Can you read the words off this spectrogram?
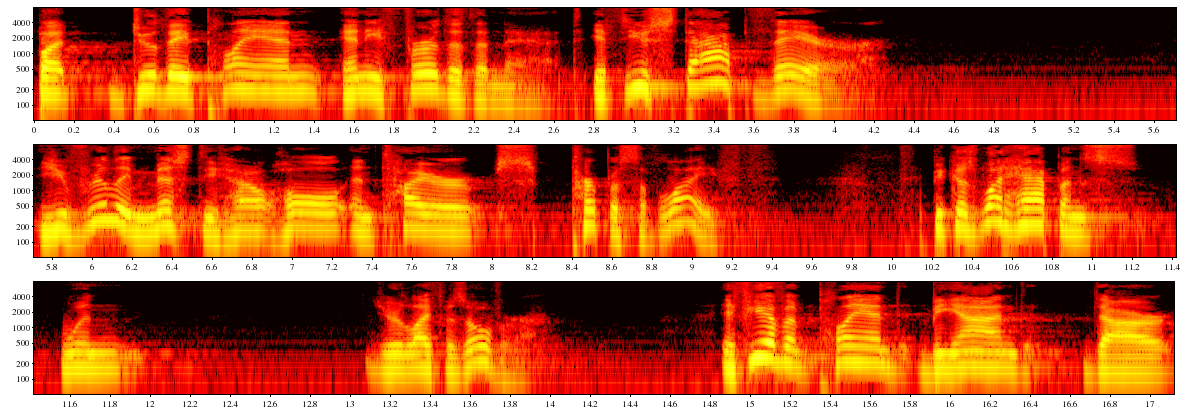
But do they plan any further than that? If you stop there, you've really missed the whole entire purpose of life. Because what happens when your life is over? If you haven't planned beyond our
